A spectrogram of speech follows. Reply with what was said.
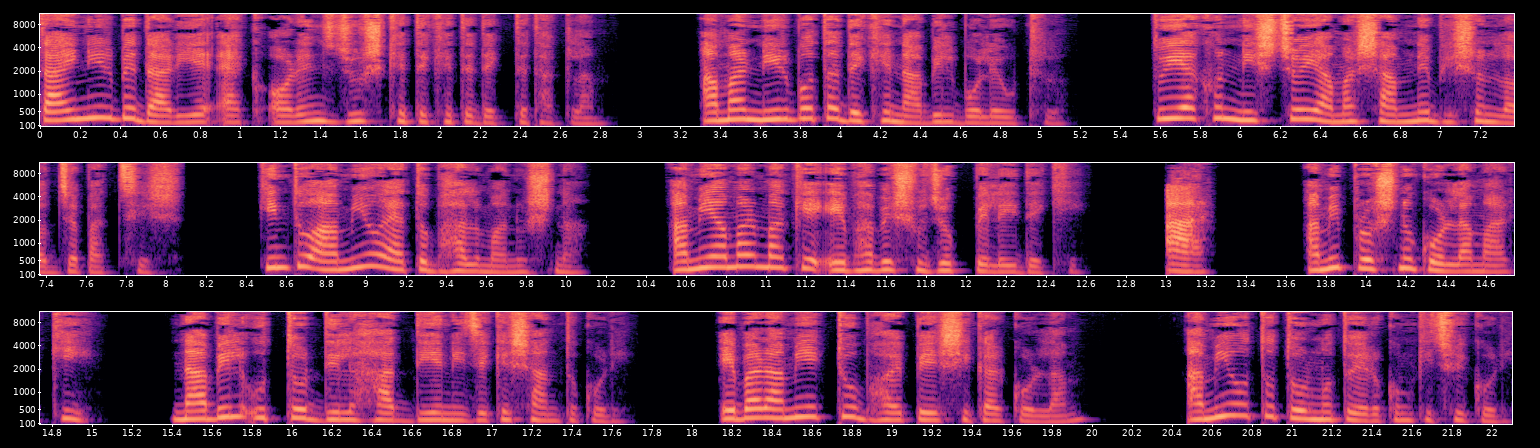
তাই নির্বে দাঁড়িয়ে এক অরেঞ্জ জুস খেতে খেতে দেখতে থাকলাম। আমার নির্বতা দেখে নাবিল বলে উঠল, তুই এখন নিশ্চয়ই আমার সামনে ভীষণ লজ্জা পাচ্ছিস। কিন্তু আমিও এত ভালো মানুষ না। আমি আমার মাকে এভাবে সুযোগ পেলেই দেখি। আর আমি প্রশ্ন করলাম, আর কি? নাবিল উত্তর দিল, হাত দিয়ে নিজেকে শান্ত করি। এবার আমি একটু ভয় পেয়ে স্বীকার করলাম, আমিও তো তোর মতো এরকম কিছুই করি।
